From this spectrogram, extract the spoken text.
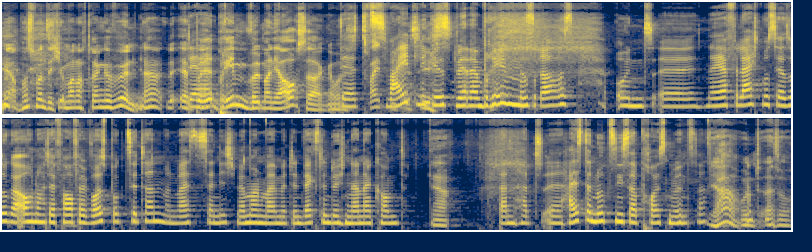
Ja, muss man sich immer noch dran gewöhnen. Ja? Äh, der, Bremen will man ja auch sagen. Aber der Zweitligist, wer dann Bremen ist raus. Und äh, naja, vielleicht muss ja sogar auch noch der VfL Wolfsburg zittern. Man weiß es ja nicht, wenn man mal mit den Wechseln durcheinander kommt. Ja. Dann hat, äh, heißt der Nutznießer Preußen Münster. Ja, und also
